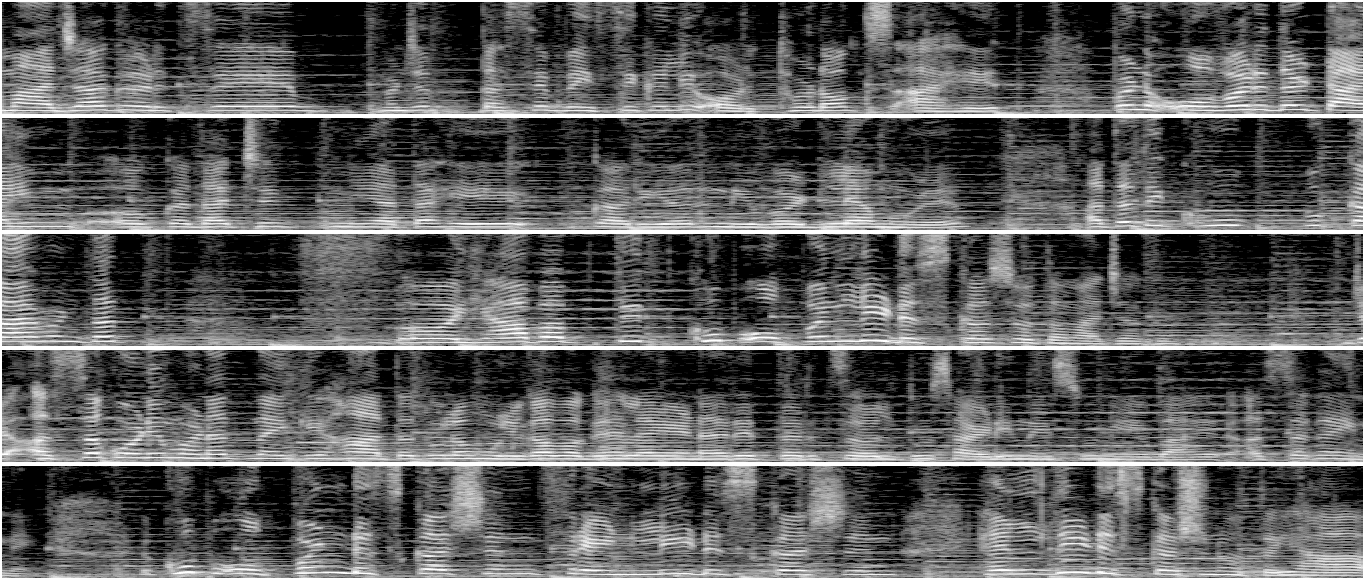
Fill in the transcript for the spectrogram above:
माझ्या घरचे म्हणजे तसे बेसिकली ऑर्थोडॉक्स आहेत पण ओव्हर द टाईम कदाचित मी आता हे करिअर निवडल्यामुळे आता ते खूप काय म्हणतात ह्या बाबतीत खूप ओपनली डिस्कस होतं माझ्या घरी. म्हणजे असं कोणी म्हणत नाही की हां आता तुला मुलगा बघायला येणार आहे तर चल तू साडी नेसून ये बाहेर. असं काही नाही. खूप open discussion friendly discussion healthy discussion होतं ह्या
